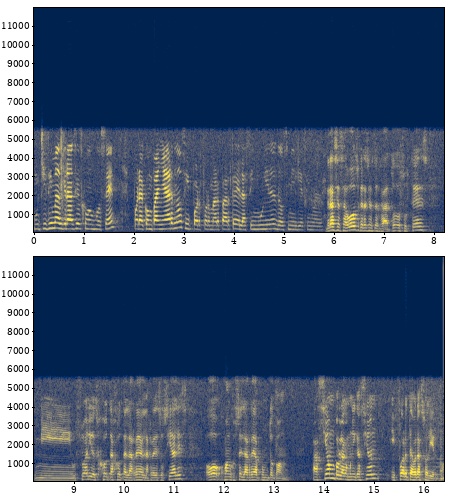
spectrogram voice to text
Muchísimas gracias, Juan José, por acompañarnos y por formar parte de la CIMUI del 2019. Gracias a vos, gracias a todos ustedes. Mi usuario es JJ Larrea en las redes sociales o juanjoselarrea.com. Pasión por la comunicación y fuerte abrazo, Dirko.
